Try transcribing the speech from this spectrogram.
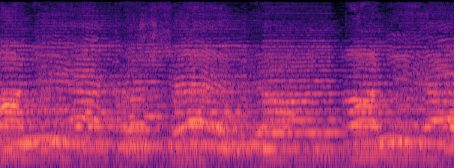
ani jak chrześcijan, ani jak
